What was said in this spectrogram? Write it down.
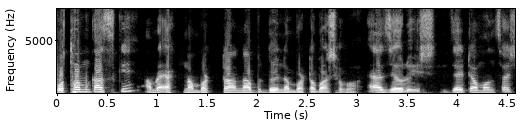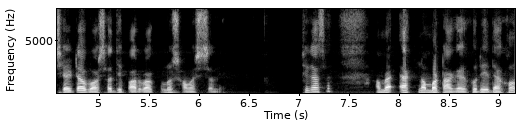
প্রথম কাজ কি? আমরা এক নম্বরটা না, দুই নম্বরটা বসাবো। অ্যাজ ইউর উইশ যেটা মন চায় সেটা বসাতে পারবা, কোনো সমস্যা নেই। ঠিক আছে? আমরা এক নম্বরটা আগে করি, দেখো।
